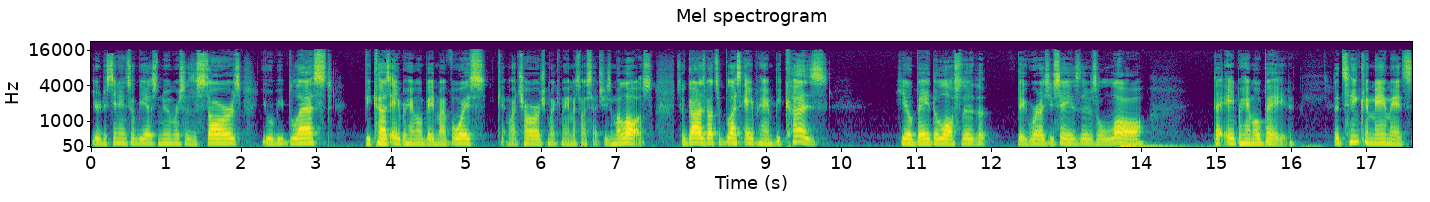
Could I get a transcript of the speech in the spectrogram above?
your descendants will be as numerous as the stars. You will be blessed because Abraham obeyed my voice, kept my charge, my commandments, my statutes, and my laws. So God is about to bless Abraham because he obeyed the law. So the, big word, as you say, is there's a law that Abraham obeyed. The Ten Commandments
